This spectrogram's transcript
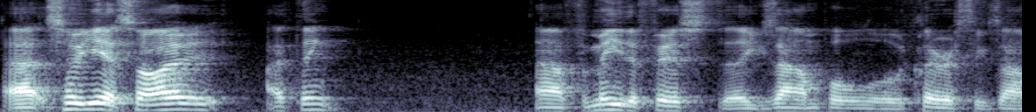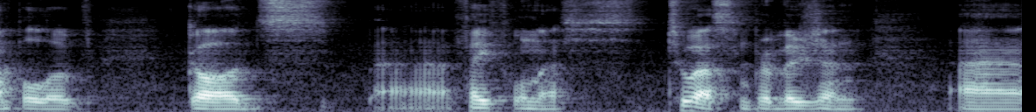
uh, so yeah, so I I think uh, for me the first example or the clearest example of God's uh, faithfulness to us and provision uh,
